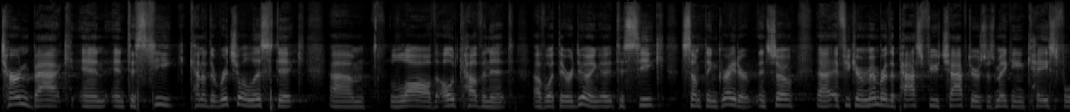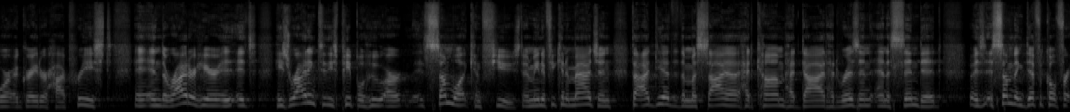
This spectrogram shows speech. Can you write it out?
turn back and, and to seek kind of the ritualistic um, law, the old covenant of what they were doing, to seek something greater. And so, uh, if you can remember, the past few chapters was making a case for a greater high priest. And, and the writer here, it, he's writing to these people who are somewhat confused. I mean, if you can imagine, the idea that the Messiah had come, had died, had risen, and ascended is, is something difficult for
